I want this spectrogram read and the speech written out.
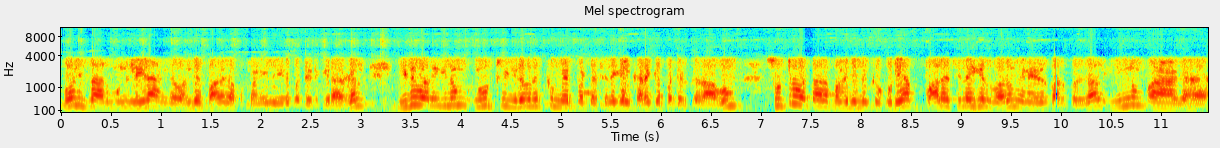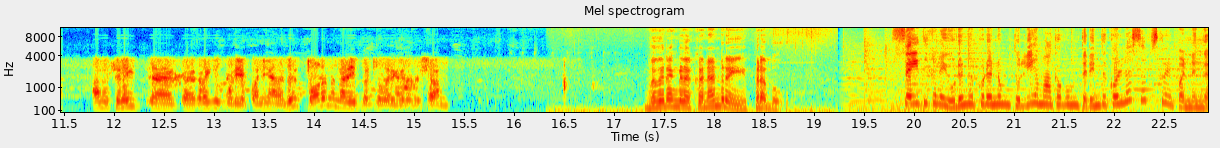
போலீசார் முன்னிலையில் அங்கு வந்து பாதுகாப்பு பணியில் ஈடுபட்டிருக்கிறார்கள். இதுவரையிலும் நூற்று இருபதுக்கும் மேற்பட்ட சிலைகள் கரைக்கப்பட்டிருக்கிறதாகவும் சுற்றுவட்டார பகுதியில் இருக்கக்கூடிய பல சிலைகள் வரும் என எதிர்பார்ப்பதால் இன்னும் அந்த சிலை அஹ், கிடைக்கக்கூடிய பணியானது தொடர்ந்து நடைபெற்று வருகிறது ஷான் விவரங்களுக்கு நன்றி பிரபு. செய்திகளை உடனுக்குடனும் துல்லியமாகவும் தெரிந்து கொள்ள சப்ஸ்கிரைப் பண்ணுங்க.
